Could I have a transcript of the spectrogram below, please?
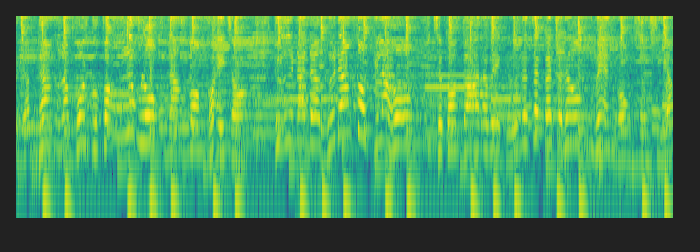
เรื่องทางลำคนผู้ฟังล้มลกนั่งมองคอยจองคือนันเดอคือดังก็กิละหงจะกองการะเวคือระจักกระจะนงแม่งงงส่งเสียง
